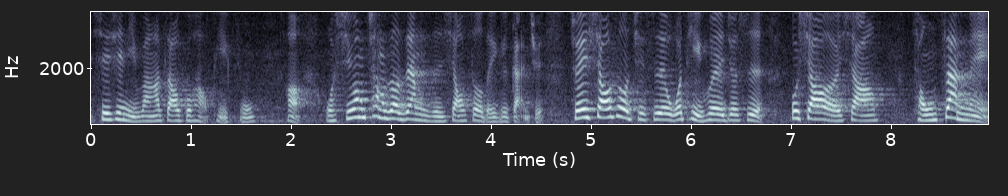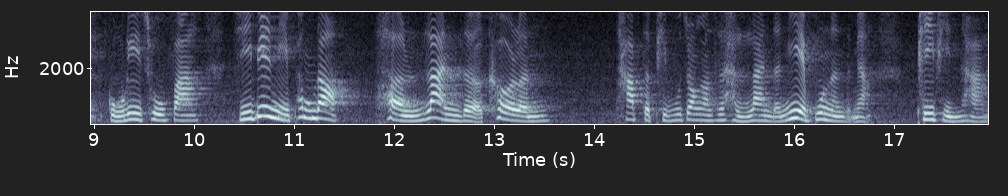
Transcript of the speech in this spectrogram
谢谢你帮他照顾好皮肤，好。我希望创造这样子销售的一个感觉。所以销售其实我体会就是不销而销，从赞美鼓励出发。即便你碰到很烂的客人，他的皮肤状况是很烂的，你也不能怎么样批评他，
